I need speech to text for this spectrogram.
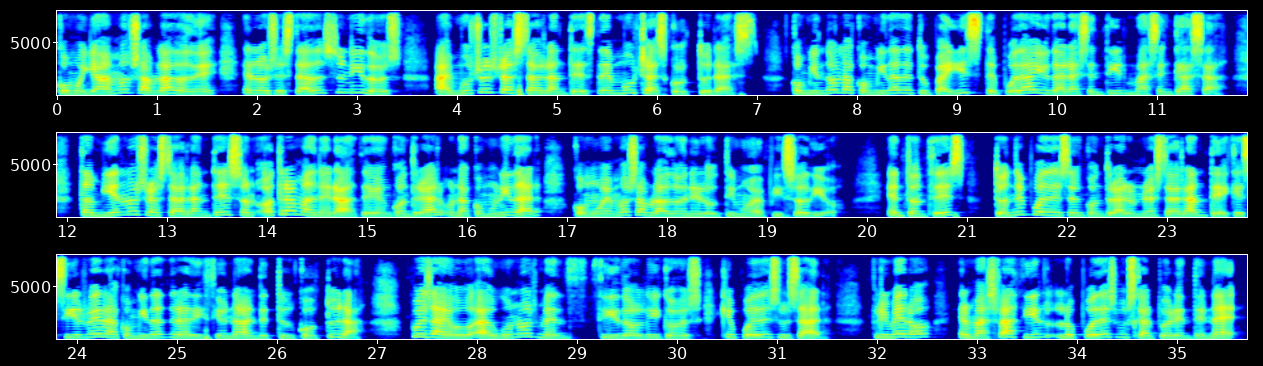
Como ya hemos hablado de, en los Estados Unidos hay muchos restaurantes de muchas culturas. Comiendo la comida de tu país te puede ayudar a sentir más en casa. También los restaurantes son otra manera de encontrar una comunidad como hemos hablado en el último episodio. Entonces, ¿dónde puedes encontrar un restaurante que sirve la comida tradicional de tu cultura? Pues hay algunos metodológicos que puedes usar. Primero, el más fácil lo puedes buscar por internet.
